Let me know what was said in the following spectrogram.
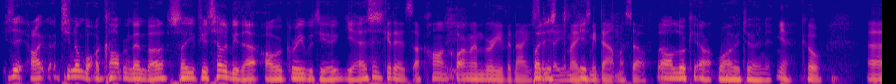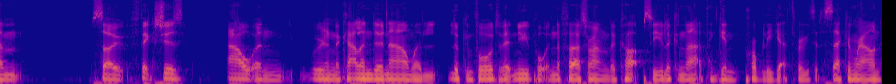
Is it? I, do you know what? I can't remember. So if you're telling me that, I'll agree with you. Yes, I think it is. I can't quite remember either now. you but said that. you're making me doubt myself. But I'll look it up while we're doing it. yeah, cool. Um, so fixtures out, and we're in the calendar now, and we're looking forward to it. Newport in the first round of the cup, so you're looking at that, thinking probably get through to the second round.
